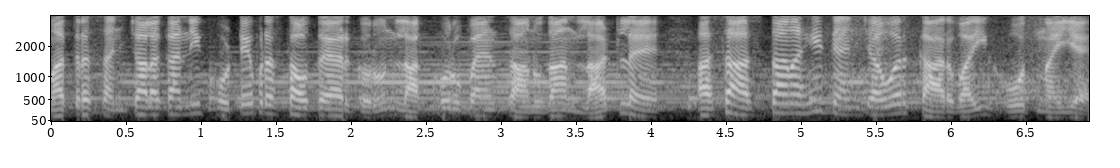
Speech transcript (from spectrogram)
मात्र संचालकांनी खोटे प्रस्ताव तयार करून लाखो रुपयांचं अनुदान लाटलंय असं असतानाही त्यांच्यावर कारवाई होत नाहीये.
